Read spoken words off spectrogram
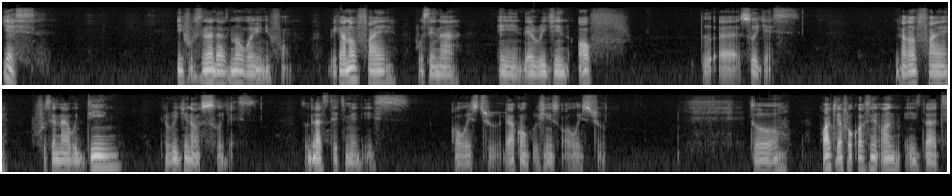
Yes. If Fusena does not wear uniform, we cannot find Fusena in the region of the uh, soldiers. We cannot find Fusena within the region of soldiers. So that statement is always true. That conclusion is always true. So what we are focusing on is that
